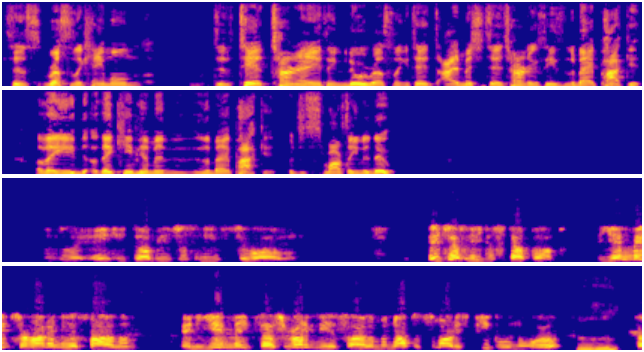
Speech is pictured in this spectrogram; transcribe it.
since wrestling came on to Ted Turner had anything to do with wrestling. Ted, I mentioned Ted Turner because he's in the back pocket of a they keep him in, the back pocket, which is a smart thing to do. Like, just needs to, um, they just need to step up. The inmates are running the asylum, and the inmates that's running the asylum are not the smartest people in the world. Uh-huh. So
